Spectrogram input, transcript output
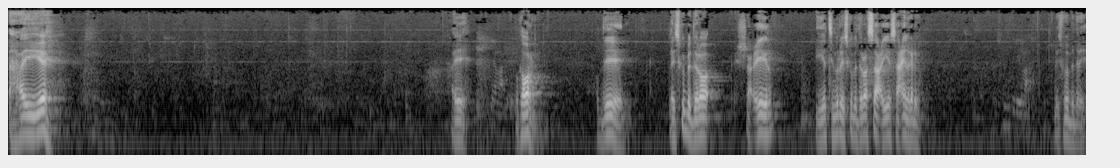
haye haye ka waran haddii la isku bedelo shaciir iyo timir la isku bedelo saac iyo saaceyn laga dhigo. La iskuma bedelaya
